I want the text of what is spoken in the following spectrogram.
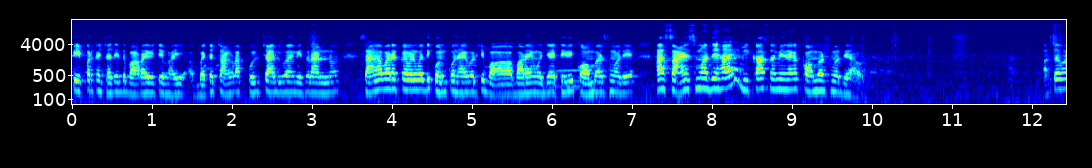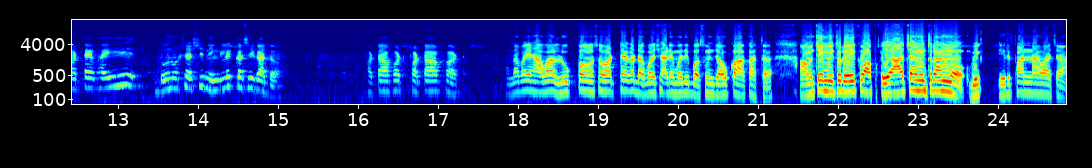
पेपर कशात इथे बारावीचे भाई. अभ्यास चांगला फुल चालू आहे मित्रांनो. सांगा बरं कमेंटमध्ये कोण कोण ह्या वर्षी बा बारावीमध्ये आहे? ते बी कॉमर्समध्ये हा सायन्समध्ये आहे विकास नवीन आहे का कॉमर्समध्ये आहे असं वाटतंय भाई दोन वर्ष अशी निघले कशी का तर? फटाफट फटाफट. ना भाई हवा लुक पाहून असं वाटतंय का डबल शाळेमध्ये बसून जाऊ का का तर? आमचे मित्र एक वाप याच्या मित्रांनो वि इरफान नावाच्या.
